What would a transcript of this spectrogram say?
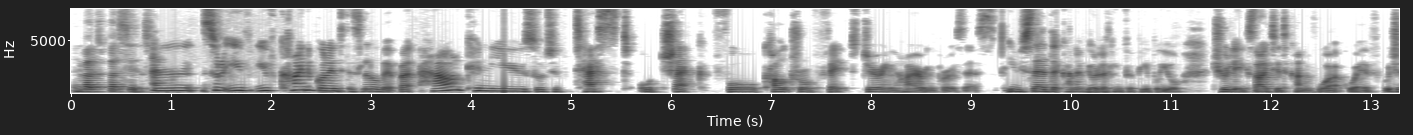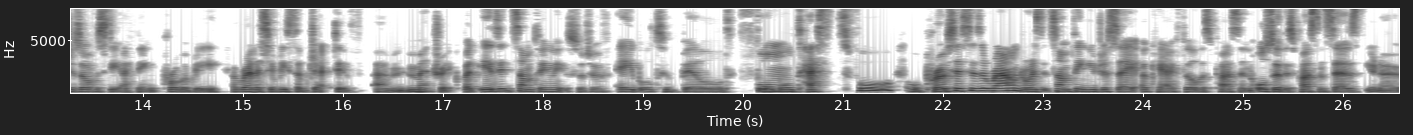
and that's that's it. And sort of you've you've kind of gone into this a little bit, but how can you sort of test or check for cultural fit during the hiring process? You've said that kind of you're looking for people you're truly excited to kind of work with, which is obviously, I think, probably a relatively subjective um, metric. But is it something that's sort of able to build formal tests for or processes around? Or is it something you just say, okay, I feel this person, also, this person says, you know,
